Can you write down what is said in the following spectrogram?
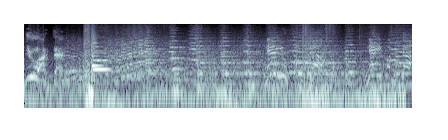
You are dead! Now you fucked up! Now you fucked up!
